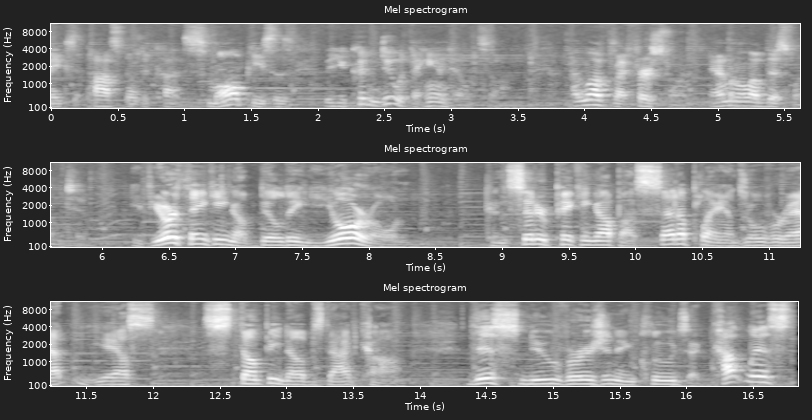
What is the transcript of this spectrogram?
makes it possible to cut small pieces that you couldn't do with the handheld saw. I loved my first one, and I'm gonna love this one too. If you're thinking of building your own, consider picking up a set of plans over at, yesstumpynubs.com. This new version includes a cut list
